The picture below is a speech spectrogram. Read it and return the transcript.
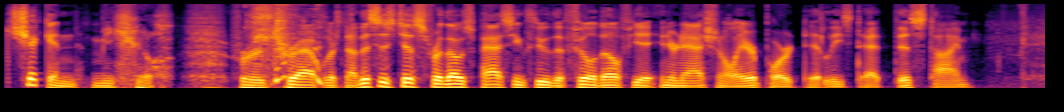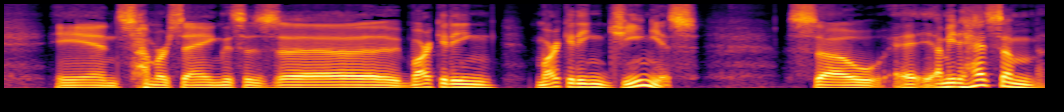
chicken meal for travelers. now, this is just for those passing through the Philadelphia International Airport, at least at this time. And some are saying this is uh, marketing marketing genius. So, I mean, it has some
